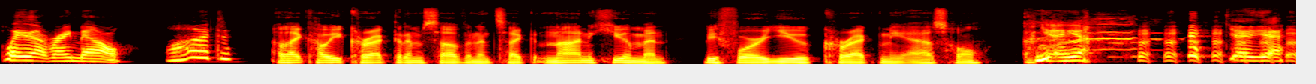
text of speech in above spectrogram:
play that right now. What? I like how he corrected himself and it's like non human, before you correct me, asshole. Yeah, yeah. yeah, yeah.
